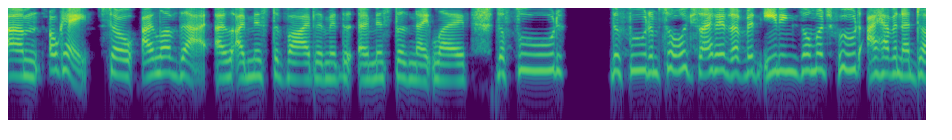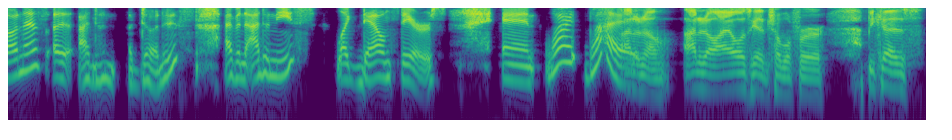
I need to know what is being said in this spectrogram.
Um, okay, so I love that. I, I miss the vibes. I miss the, I miss the nightlife, the food, the food. I'm so excited. I've been eating so much food. I have an Adonis, uh, Adon- Adonis. I have an Adonis like downstairs. And what? What? I don't know. I don't know. I always get in trouble for because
